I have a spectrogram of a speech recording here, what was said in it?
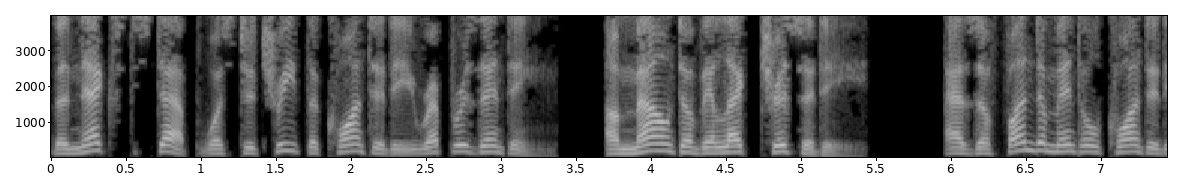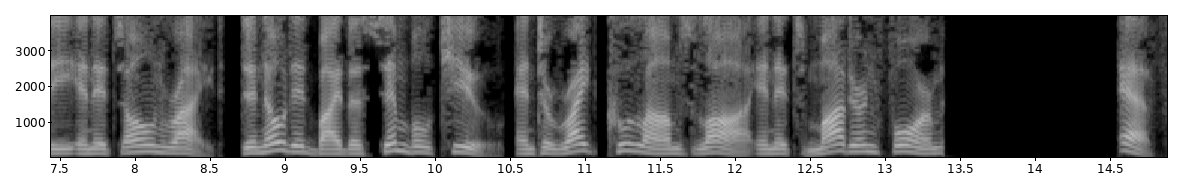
The next step was to treat the quantity representing amount of electricity as a fundamental quantity in its own right, denoted by the symbol q, and to write Coulomb's law in its modern form F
